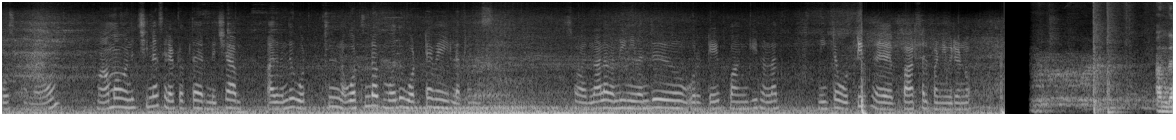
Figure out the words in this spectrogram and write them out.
போஸ்ட் பண்ணுவோம். மாமா வந்து சின்ன செலக்டப் தான் இருந்துச்சா? அது வந்து ஒட்டு ஒட்டின போது ஒட்டவே இல்லை ஃப்ரெண்ட்ஸ் ஸோ அதனால் வந்து இனி வந்து ஒரு டேப் வாங்கி நல்லா நீட்டாக ஒட்டி பார்சல் பண்ணி விடணும். அந்த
